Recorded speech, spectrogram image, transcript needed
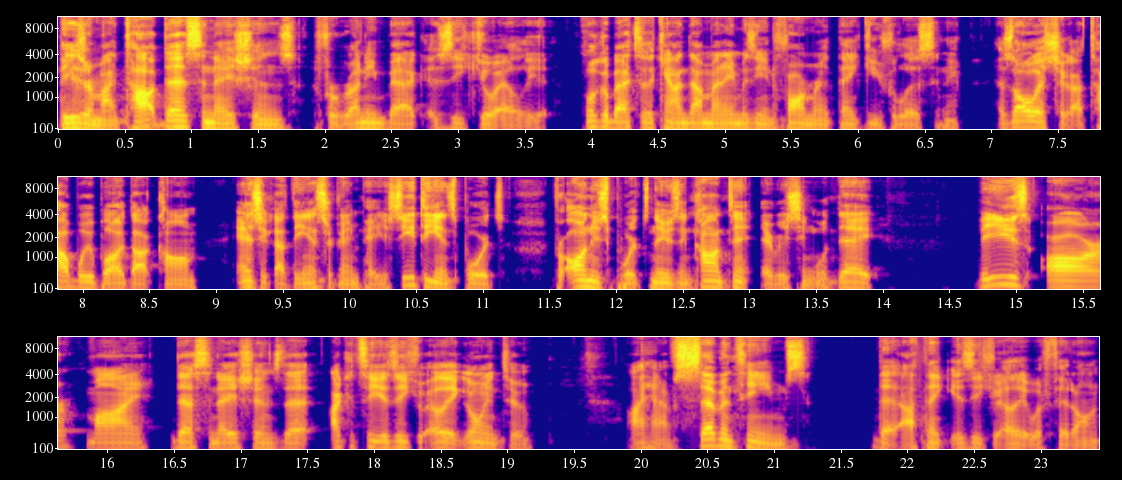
These are my top destinations for running back Ezekiel Elliott. Welcome back to the Countdown. My name is Ian Farmer, and thank you for listening. As always, check out topboyblog.com and check out the Instagram page CTN Sports for all new sports news and content every single day. These are my destinations that I could see Ezekiel Elliott going to. I have seven teams that I think Ezekiel Elliott would fit on.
